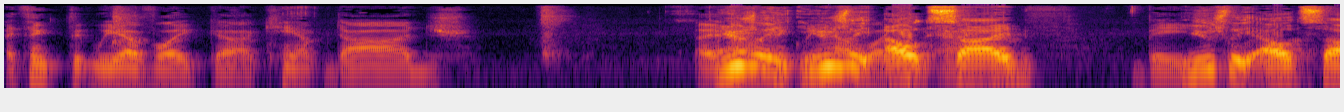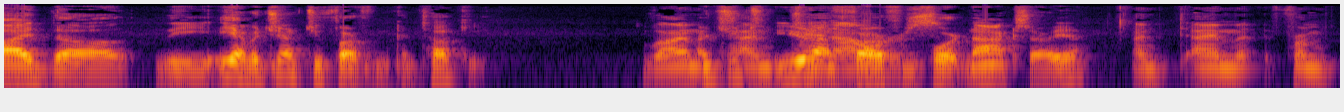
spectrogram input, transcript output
I think that we have like uh, Camp Dodge. I- Usually- usually like, outside- Usually outside the the. Yeah, but you're not too far from Kentucky. Well, I'm, you, I'm you're 10 not far from Fort Knox, are you? I'm I'm from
